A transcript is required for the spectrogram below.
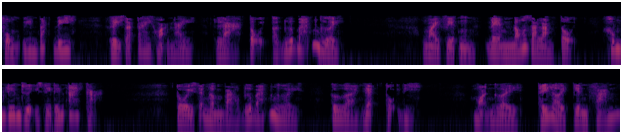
Phùng Uyên bắt đi, gây ra tai họa này là tội ở đứa bán người ngoài việc đem nó ra làm tội, không liên lụy gì đến ai cả. Tôi sẽ ngầm bảo đứa bán người, cứ nhận tội đi. Mọi người thấy lời tiên phán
